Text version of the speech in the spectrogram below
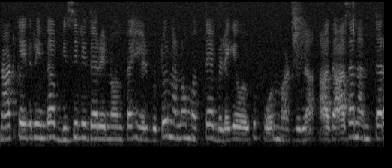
ನಾಟಕ ಇದರಿಂದ ಬ್ಯುಸಿಲಿದ್ದಾರೇನೋ ಅಂತ ಹೇಳಿಬಿಟ್ಟು ನಾನು ಮತ್ತೆ ಬೆಳಗ್ಗೆವರೆಗೂ ಫೋನ್ ಮಾಡಲಿಲ್ಲ. ಅದಾದ ನಂತರ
